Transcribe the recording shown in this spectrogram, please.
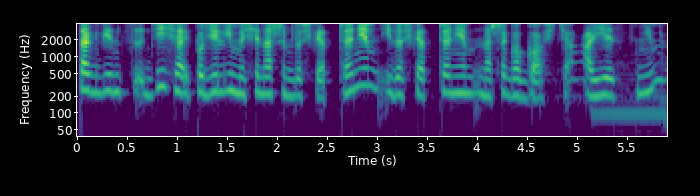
Tak więc dzisiaj podzielimy się naszym doświadczeniem i doświadczeniem naszego gościa, a jest nim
